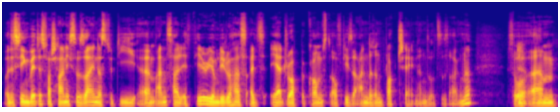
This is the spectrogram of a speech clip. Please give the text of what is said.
Und deswegen wird es wahrscheinlich so sein, dass du die ähm, Anzahl Ethereum, die du hast, als Airdrop bekommst auf diese anderen Blockchain dann sozusagen. Ne? So, ja. ähm,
